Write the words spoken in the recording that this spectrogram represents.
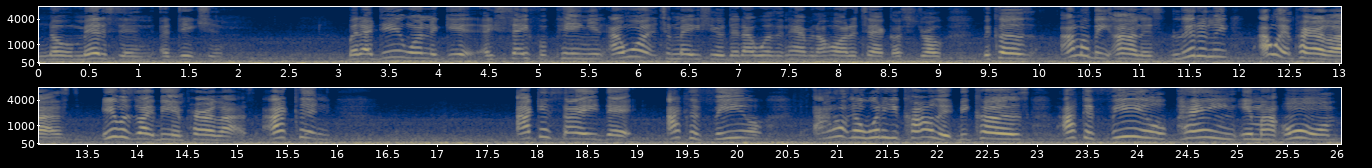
no medicine addiction. But I did want to get a safe opinion. I wanted to make sure that I wasn't having a heart attack or stroke because I'm to be honest, literally I went paralyzed. It was like being paralyzed. I couldn't I can say that I could feel I don't know what do you call it because I could feel pain in my arm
